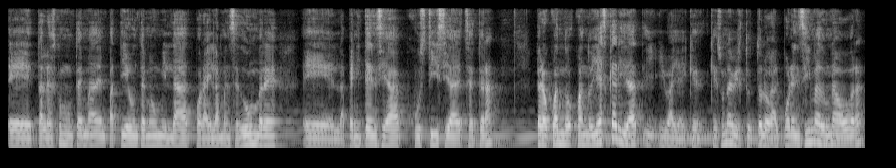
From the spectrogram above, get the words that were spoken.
eh, tal vez como un tema de empatía, un tema de humildad, por ahí la mansedumbre, eh, la penitencia, justicia, etc. Pero cuando, cuando ya es caridad, y, vaya, que, es una virtud teologal por encima de una obra,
